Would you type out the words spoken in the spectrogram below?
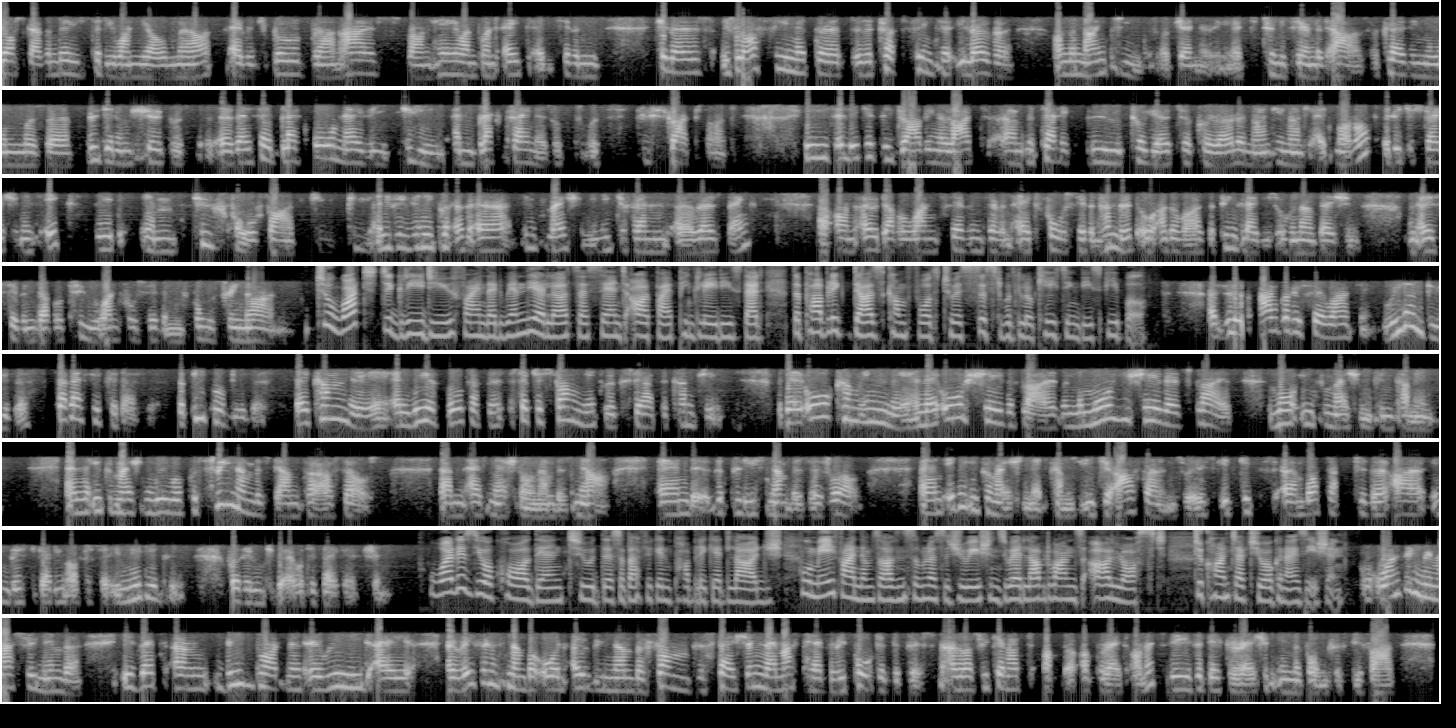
Ross Govender, he's 31 year old male, average build, brown eyes, brown hair, 1.8, 87 kilos. He's last seen at the, the Thrupps Centre, Illovo, on the 19th of January at 2300 hours. The clothing worn was a blue denim shirt with, uh, they say black or navy jeans and black trainers with, with two stripes on it. He's allegedly driving a light um, metallic blue Toyota Corolla 1998 model. The registration is XZM245GP. And if you have any uh, information, you need to phone uh, Rosebank uh, on 0117784 or otherwise the Pink Ladies Organisation on 0722147439. To what degree do you find that when the alerts are sent out by Pink Ladies that the public does come forth to assist with locating these people? Uh, look, I've got to say one thing. We don't do this. South Africa does this. The people do this. They come there, and we have built up a, such a strong network throughout the country. But they all come in there, and they all share the flyers. And the more you share those flyers, the more information can come in. And the information, we will put three numbers down for ourselves um, as national numbers now, and the police numbers as well. And any information that comes into our phones, it gets um, WhatsApp to the our investigating officer immediately for them to be able to take action. What is your call then to the South African public at large who may find themselves in similar situations where loved ones are lost to contact your organization? One thing we must remember is that um, being partners, uh, we need a, a reference number or an OB number from the station. They must have reported the person, otherwise we cannot op- operate on it. There is a declaration in the Form 55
